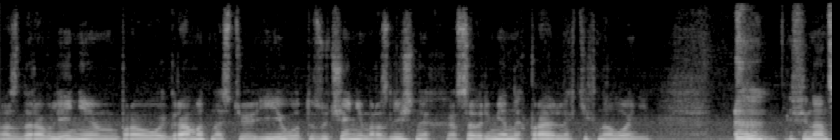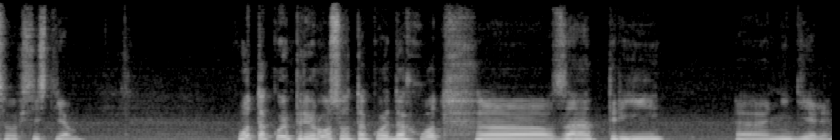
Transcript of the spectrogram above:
оздоровлением, правовой грамотностью и вот изучением различных современных правильных технологий финансовых систем. Вот такой прирост, вот такой доход э, за 3 э, недели.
